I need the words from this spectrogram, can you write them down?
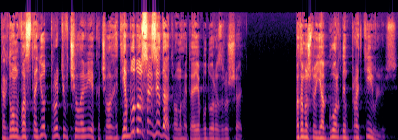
Когда он восстает против человека, человек говорит, я буду созидать, он говорит, а я буду разрушать. Потому что я гордым противлюсь.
